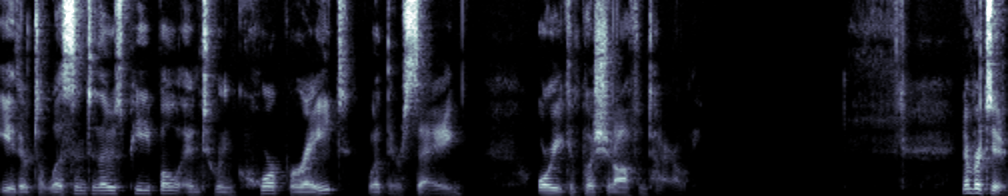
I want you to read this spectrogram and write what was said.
either to listen to those people and to incorporate what they're saying, or you can push it off entirely. Number two,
